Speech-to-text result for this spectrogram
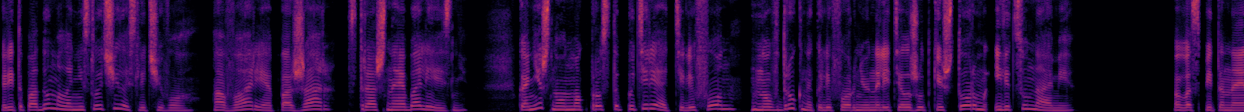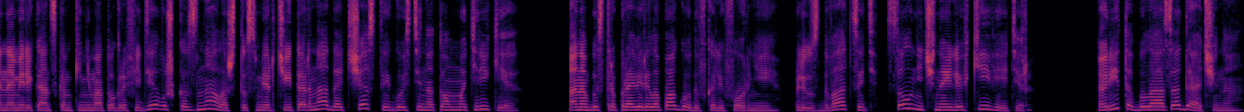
Рита подумала, не случилось ли чего. Авария, пожар, страшная болезнь. Конечно, он мог просто потерять телефон, но вдруг на Калифорнию налетел жуткий шторм или цунами. Воспитанная на американском кинематографе девушка знала, что смерчи и торнадо — частые гости на том материке. Она быстро проверила погоду в Калифорнии. Плюс 20, солнечный и легкий ветер. Рита была озадачена.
